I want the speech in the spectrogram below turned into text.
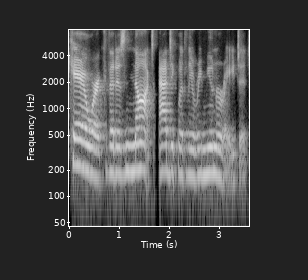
care work that is not adequately remunerated.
